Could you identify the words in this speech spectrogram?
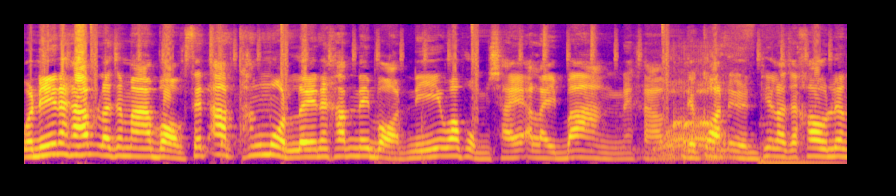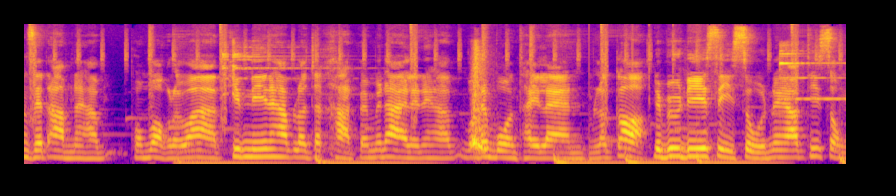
วันนี้นะครับเราจะมาบอกเซตอัพทั้งหมดเลยนะครับในบอร์ดนี้ว่าผมใช้อะไรบ้างนะครับ เดี๋ยวก่อนอื่นที่เราจะเข้าเรื่องเซตอัพนะครับ ผมบอกเลยว่าคลิปนี้นะครับเราจะขาดไปไม่ได้เลยนะครับ w a t e r b o r n Thailand แล้วก็ WD 40นะครับที่ส่ง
